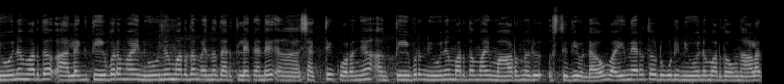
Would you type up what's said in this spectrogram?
ന്യൂനമർദ്ദം അല്ലെങ്കിൽ തീവ്രമായ ന്യൂനമർദ്ദം എന്ന തരത്തിലേക്ക് അതിന്റെ ശക്തി കുറഞ്ഞ് തീവ്ര ന്യൂനമർദ്ദമായി മാറുന്നൊരു സ്ഥിതി ഉണ്ടാകും വൈകുന്നേരത്തോടു കൂടി ന്യൂനമർദ്ദവും നാളെ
